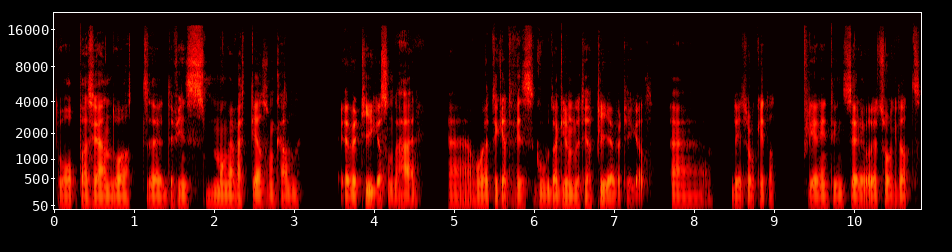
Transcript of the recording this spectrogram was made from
då hoppas jag ändå att eh, det finns många vettiga som kan övertygas om det här. Eh, och jag tycker att det finns goda grunder till att bli övertygad. Eh, det är tråkigt att fler inte inser det och det är tråkigt att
